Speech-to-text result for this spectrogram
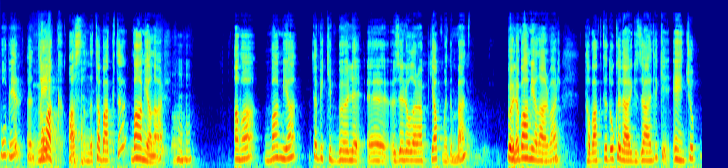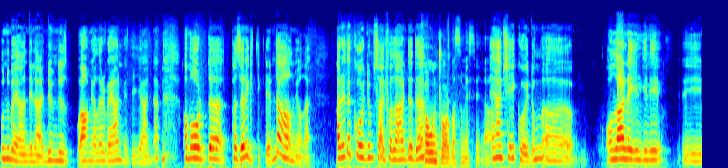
bu bir e, tabak ne? aslında. Tabakta bamyalar. Ama bamya tabii ki böyle e, özel olarak yapmadım ben. Böyle bamyalar var. Tabakta da o kadar güzeldi ki en çok bunu beğendiler. Dümdüz bamyaları beğenmedi yiyenler. Ama orada pazara gittiklerinde almıyorlar. Arada koyduğum sayfalarda da... Kavun çorbası mesela. Hem şey koydum. E, onlarla ilgili e,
